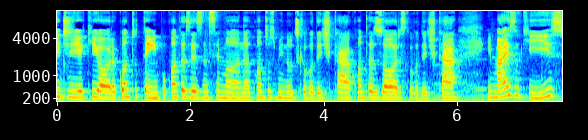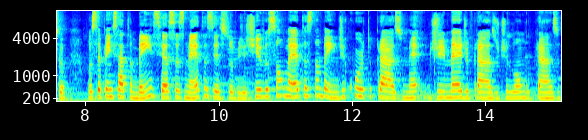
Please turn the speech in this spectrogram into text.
que dia, que hora, quanto tempo, quantas vezes na semana, quantos minutos que eu vou dedicar, quantas horas que eu vou dedicar. E mais do que isso, você pensar também se essas metas e esses objetivos são metas também de curto prazo, de médio prazo, de longo prazo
